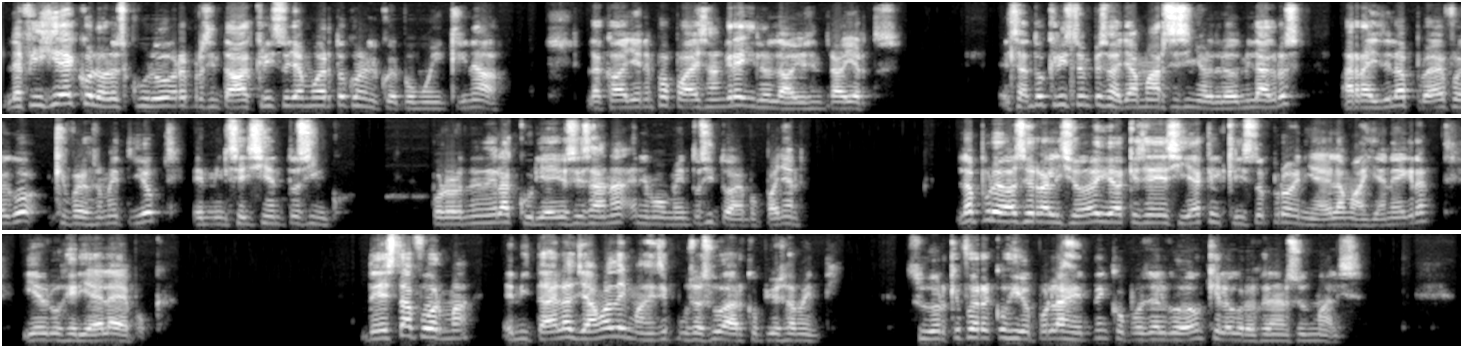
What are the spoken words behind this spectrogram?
La efigie de color oscuro representaba a Cristo ya muerto con el cuerpo muy inclinado, la cabellera empapada de sangre y los labios entreabiertos. El Santo Cristo empezó a llamarse Señor de los Milagros a raíz de la prueba de fuego que fue sometido en 1605 por orden de la curia diocesana en el momento situada en Popayán. La prueba se realizó debido a que se decía que el Cristo provenía de la magia negra y de brujería de la época. De esta forma, en mitad de las llamas la imagen se puso a sudar copiosamente, sudor que fue recogido por la gente en copos de algodón que logró frenar sus males.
